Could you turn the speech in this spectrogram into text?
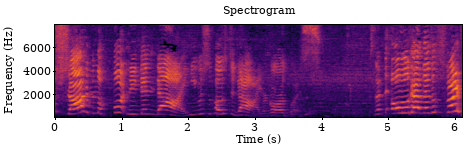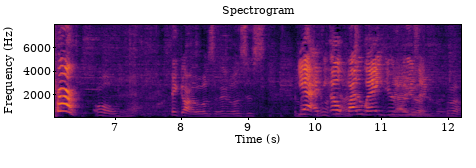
shot him in the foot and he didn't die. He was supposed to die regardless. That oh, look out! That's a sniper! Oh, thank God it wasn't. It was just. In my Yeah. If you, oh, camouflage. by the way, you're yeah, you're losing. losing. Ugh.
